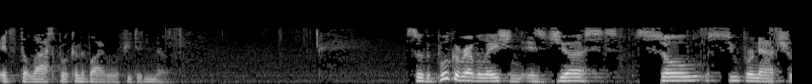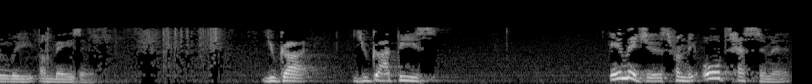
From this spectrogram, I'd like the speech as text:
It's the last book in the Bible, if you didn't know. So the book of Revelation is just so supernaturally amazing. You got you got these images from the Old Testament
